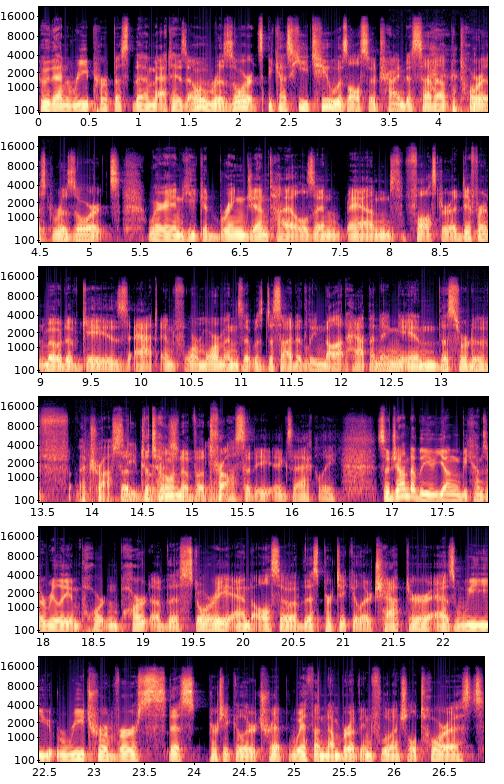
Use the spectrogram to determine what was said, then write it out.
who then repurposed them at his own resorts because he too was also trying to set up tourist resorts wherein he could bring Gentiles and and foster a different mode of gaze at and for Mormons that was decidedly not happening in the sort of Atrocity the, the tone of yeah. Exactly. So john w. Young becomes a really important part of this story and also of this particular chapter as we retraverse this particular trip with a number of influential tourists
